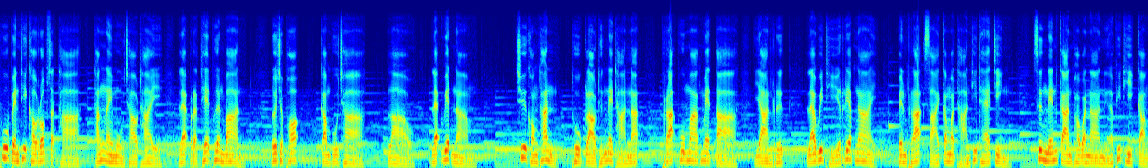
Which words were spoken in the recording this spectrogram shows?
ผู้เป็นที่เคารพศรัทธาทั้งในหมู่ชาวไทย และประเทศเพื่อนบ้าน โดยเฉพาะ กัมพูชา ลาว และเวียดนาม ชื่อของท่านถูกกล่าวถึงในฐานะ พระผู้มากเมตตา ยานรึก และวิถีเรียบง่าย เป็นพระสายกรรมฐานที่แท้จริง ซึ่งเน้นการภาวนาเหนือพิธีกรรม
